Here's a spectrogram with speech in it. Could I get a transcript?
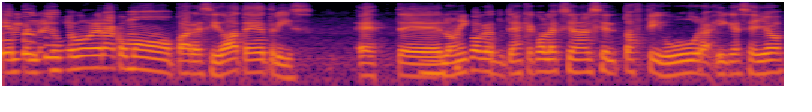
en verdad el juego era como parecido a Tetris. Este, lo único que tú tienes que coleccionar ciertas figuras y qué sé yo.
